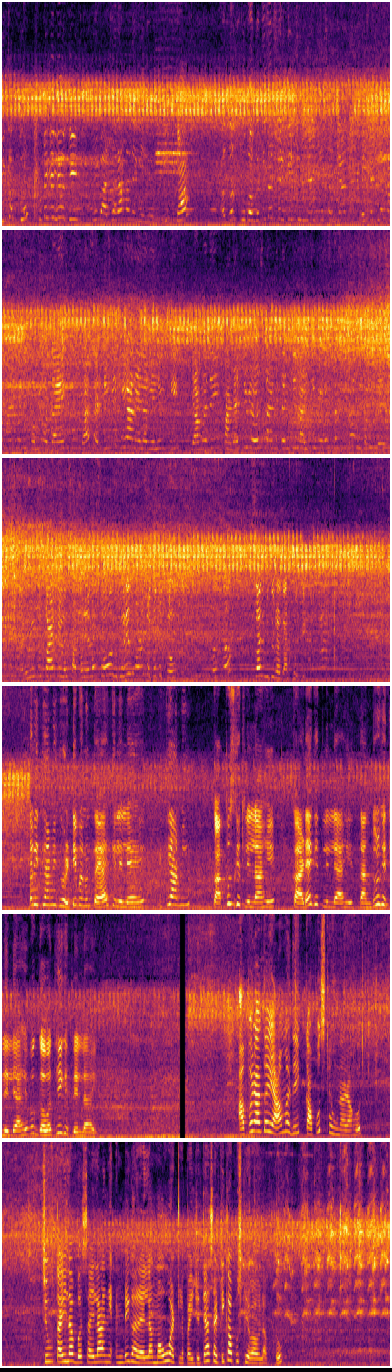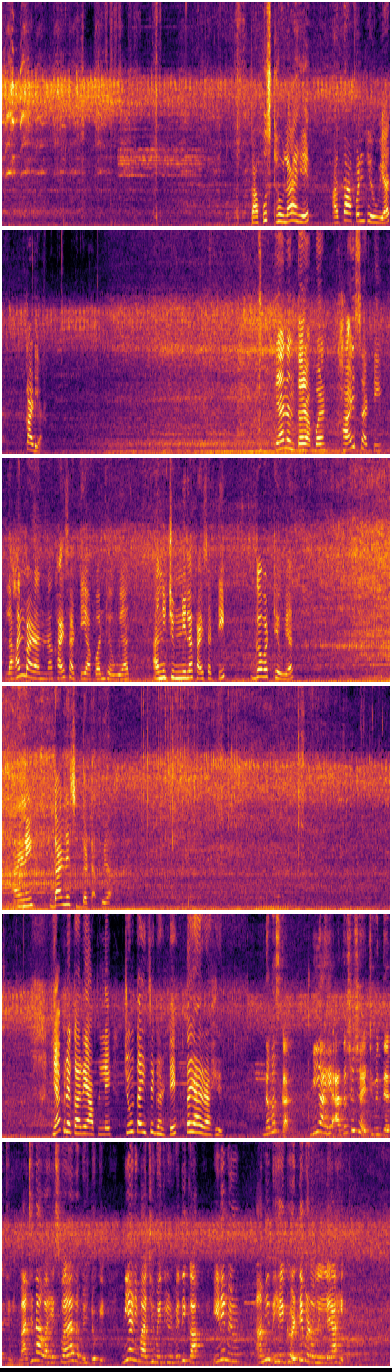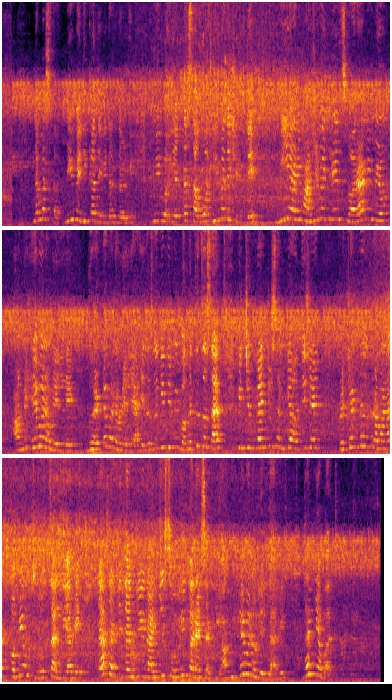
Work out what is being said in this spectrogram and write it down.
दीपक तू कुठे गेली होती? मी बाजारामध्ये गेली होती. का? अगं तू बघतच असेल की चिमण्यांची संख्या त्याच्यातल्या प्रमाणामध्ये कमी होत आहे. त्यासाठी मी हे आणायला गेली होती. यामध्ये पाण्याची व्यवस्था आणि त्यांची राहायची व्यवस्था सुद्धा होऊ शकते. आणि तू काय केलंस? आपण याला सहज घरीच बनवू शकत होतो. तसं चल मी तुला दाखवते. तर इथे आम्ही घरटी बनवून तयार केलेले आहे. इथे आम्ही कापूस घेतलेला आहे. काड्या घेतलेल्या आहेत तांदूळ घेतलेले आहे व गवतही घेतलेलं आहे. आपण आता यामध्ये कापूस ठेवणार आहोत. चिवताईला बसायला आणि अंडे घालायला मऊ वाटलं पाहिजे त्यासाठी कापूस ठेवावा लागतो. कापूस ठेवला आहे आता आपण ठेवूयात काड्या. त्यानंतर आपण खायसाठी लहान बाळांना खायसाठी आपण ठेवूयात आणि चिमणीला खायसाठी गवत ठेवूयात. आणि दाणेसुद्धा टाकूया. या प्रकारे आपले चिवताईचे घरटे तयार आहेत. नमस्कार. मी आहे आदर्श शाळेची विद्यार्थिनी. माझे नाव आहे स्वरा रमेश डोके. मी आणि माझी मैत्रीण वेदिका येणे मिळून आम्ही हे घरटे बनवलेले आहेत. नमस्कार मी वेदिका देवीदास दळवी. मी इयत्ता सहावा मध्ये शिकते. मी आणि माझी मैत्रीण स्वराने मिळून आम्ही हे बनवलेले घरटे बनवलेले आहे. जसं की तुम्ही बघतच असाल की चिमण्यांची संख्या अतिशय प्रचंड प्रमाणात कमी त्यांची राहायची सोयी करायसाठी आम्ही हे बनवलेलं आहे. धन्यवाद.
